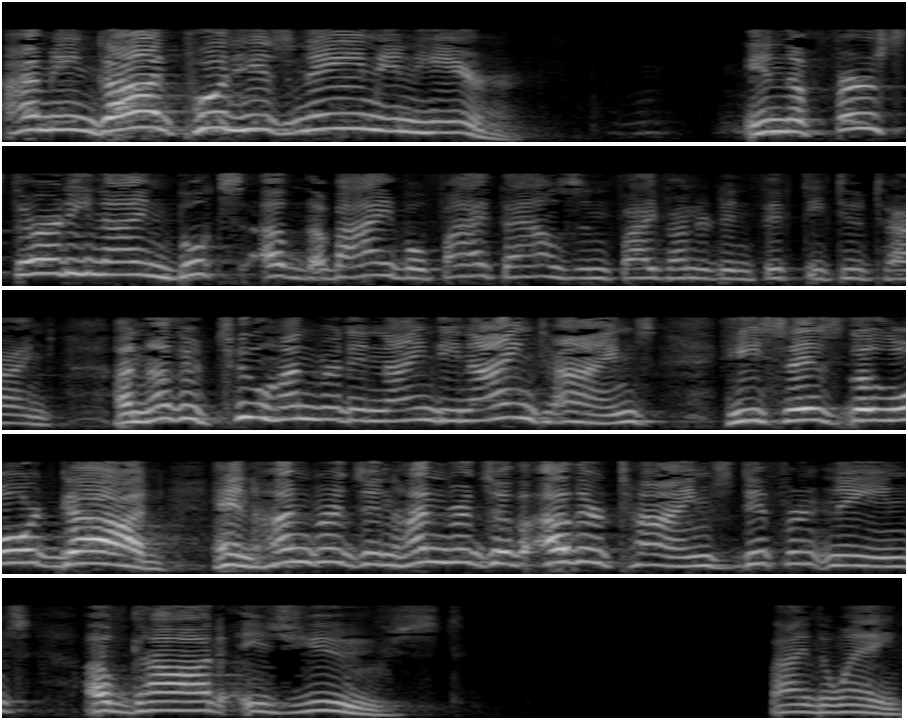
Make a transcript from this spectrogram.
I mean, God put His name in here. In the first 39 books of the Bible, 5,552 times. Another 299 times, he says the Lord God. And hundreds and hundreds of other times, different names of God is used. By the way,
